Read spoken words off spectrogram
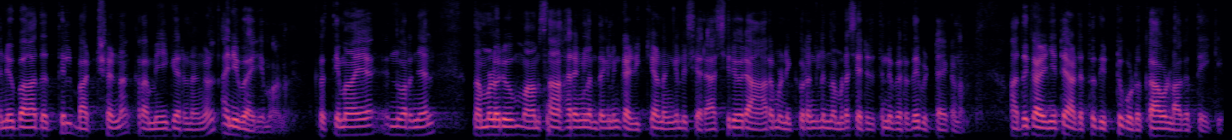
അനുപാതത്തിൽ ഭക്ഷണ ക്രമീകരണങ്ങൾ അനിവാര്യമാണ്. കൃത്യമായ എന്ന് പറഞ്ഞാൽ നമ്മളൊരു മാംസാഹാരങ്ങൾ എന്തെങ്കിലും കഴിക്കുകയാണെങ്കിൽ ശരാശരി ഒരു ആറ് മണിക്കൂറെങ്കിലും നമ്മുടെ ശരീരത്തിന് വെറുതെ വിട്ടേക്കണം. അത് കഴിഞ്ഞിട്ട് അടുത്തത് ഇട്ട് കൊടുക്കാവുള്ള അകത്തേക്ക്.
